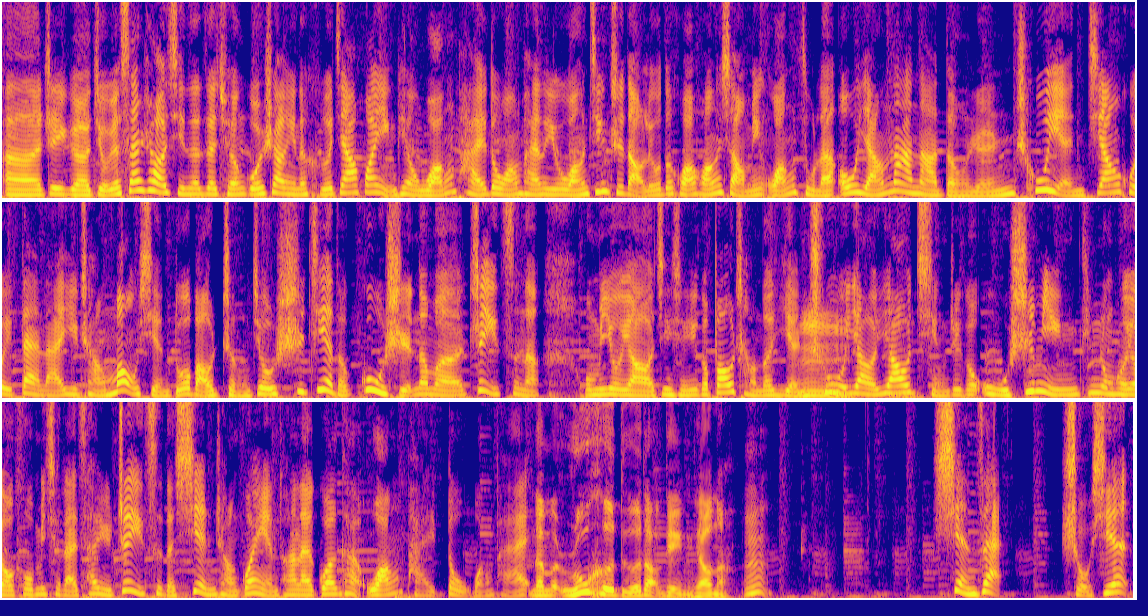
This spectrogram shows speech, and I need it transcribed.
呃，这个九月三十号起呢，在全国上映的合家欢影片《王牌斗王牌》呢，由王晶执导，刘德华、黄晓明、王祖蓝、欧阳娜娜等人出演，将会带来一场冒险夺宝、拯救世界的故事。那么这一次呢，我们又要进行一个包场的演出，要邀请这个五十名听众朋友和我们一起来参与这一次的现场观演团，来观看《王牌斗王牌》。那么如何得到电影票呢？嗯。现在，首先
